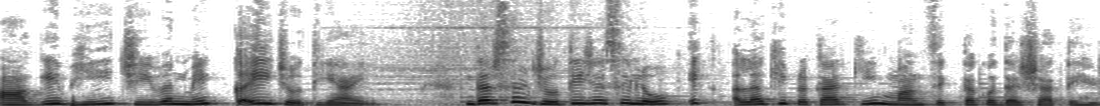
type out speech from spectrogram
आगे भी जीवन में कई ज्योतियाँ आई। दरअसल ज्योति जैसे लोग एक अलग ही प्रकार की मानसिकता को दर्शाते हैं।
